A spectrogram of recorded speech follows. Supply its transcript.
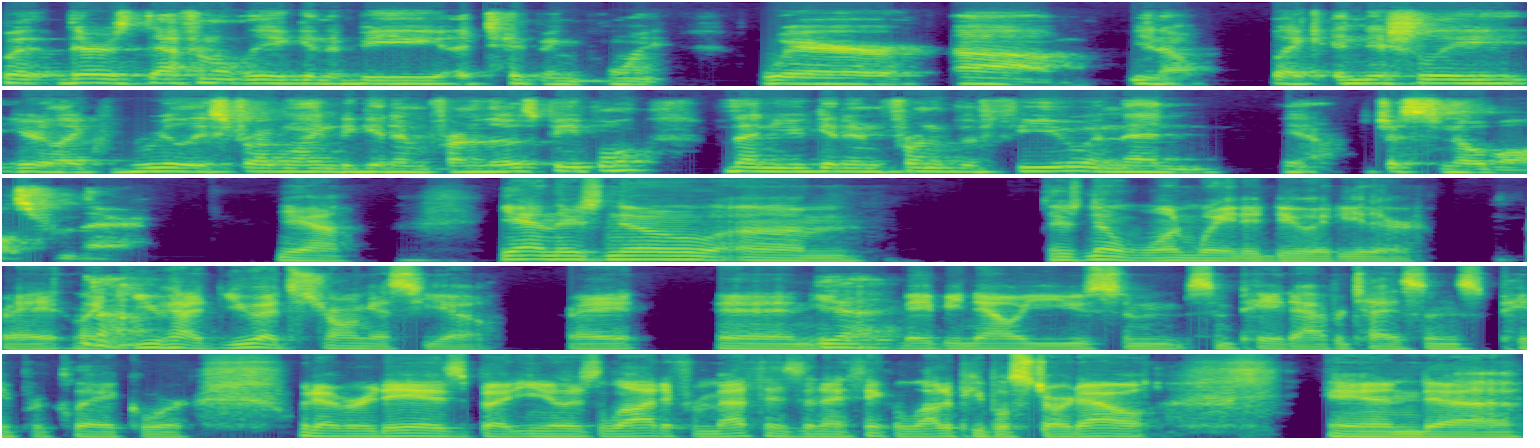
But there's definitely going to be a tipping point where um, you know like initially you're like really struggling to get in front of those people then you get in front of a few and then you know just snowballs from there. Yeah. Yeah and there's no um there's no one way to do it either right? Like no. you had you had strong seo right and yeah know, maybe now you use some some paid advertisements pay per click or whatever it is but you know there's a lot of different methods and i think a lot of people start out and uh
